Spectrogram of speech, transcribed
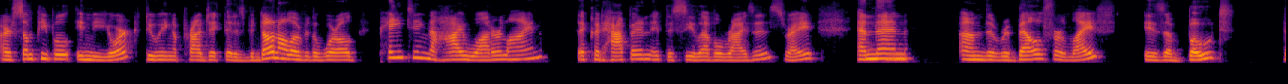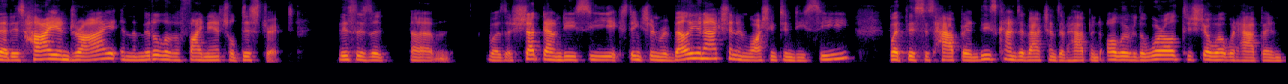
are some people in New York doing a project that has been done all over the world, painting the high water line that could happen if the sea level rises, right? And then um, the Rebel for Life is a boat that is high and dry in the middle of a financial district. This is a um, was a shutdown DC extinction rebellion action in Washington DC, but this has happened. These kinds of actions have happened all over the world to show what would happen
